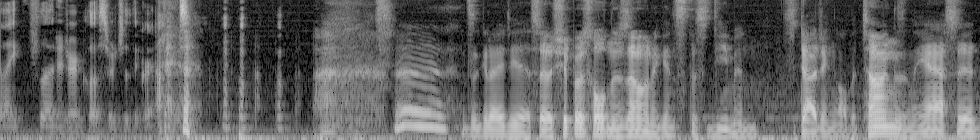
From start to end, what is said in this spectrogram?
like floated her closer to the ground. Uh, that's a good idea. So Shippo's holding his own against this demon. He's dodging all the tongues and the acid.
